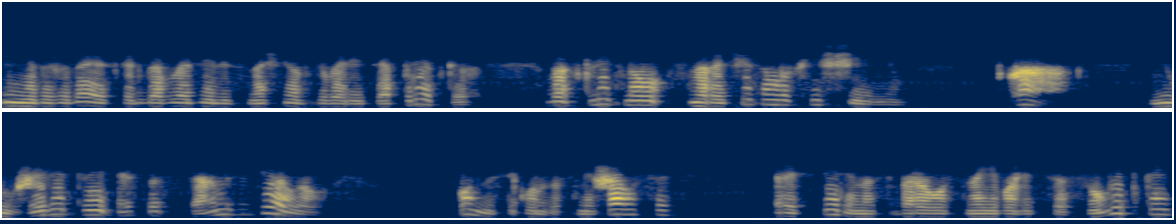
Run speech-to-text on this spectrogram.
и, не дожидаясь, когда владелец начнет говорить о предках, воскликнул с нарочитым восхищением. «Как? Неужели ты это сам сделал?» Он на секунду смешался, растерянность боролась на его лице с улыбкой,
